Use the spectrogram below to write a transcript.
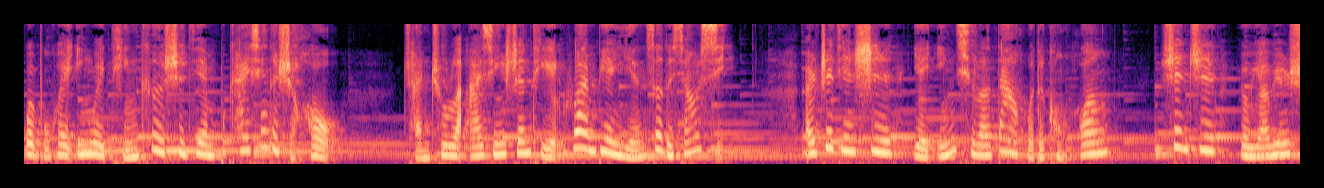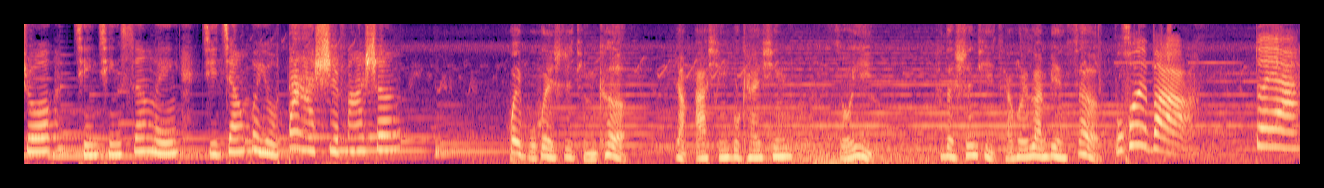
会不会因为停课事件不开心的时候，传出了阿星身体乱变颜色的消息，而这件事也引起了大伙的恐慌。甚至有谣言说，青青森林即将会有大事发生。会不会是停课让阿星不开心，所以他的身体才会乱变色？不会吧？对呀，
